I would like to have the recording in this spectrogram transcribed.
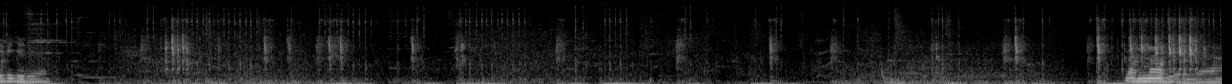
Geri geliyor. Ben ne yapıyorum ya?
